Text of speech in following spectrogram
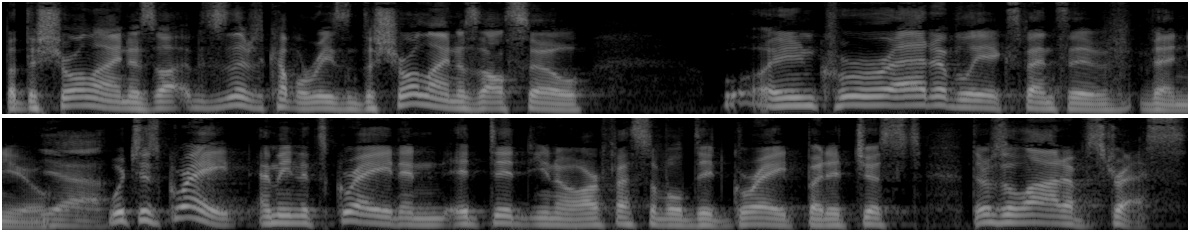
but the shoreline is. There's a couple reasons. The shoreline is also incredibly expensive venue. Yeah. which is great. I mean, it's great, and it did. You know, our festival did great, but it just there's a lot of stress.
